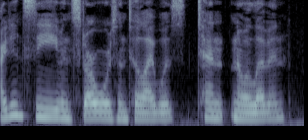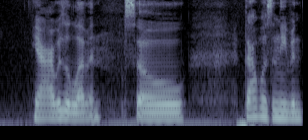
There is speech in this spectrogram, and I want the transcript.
I didn't see even Star Wars until I was 10, no, 11. Yeah, I was 11. So that wasn't even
